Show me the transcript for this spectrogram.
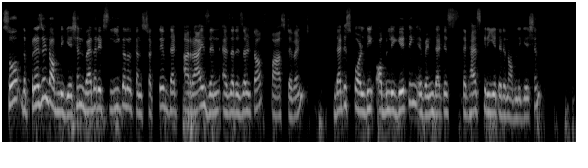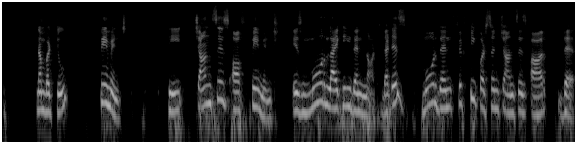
So the present obligation, whether it's legal or constructive, that arisen as a result of past event, that is called the obligating event that is that has created an obligation. Number two, payment. The chances of payment is more likely than not. That is more than 50% chances are there.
